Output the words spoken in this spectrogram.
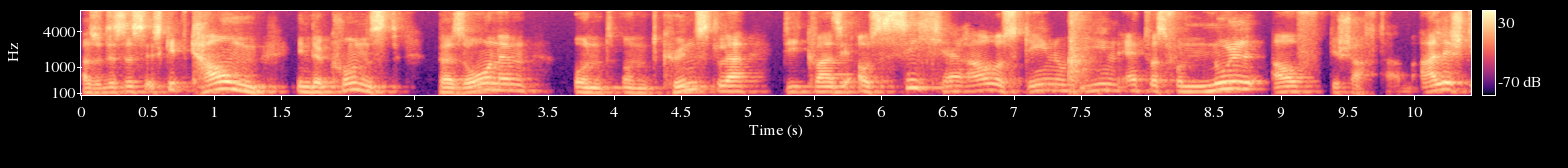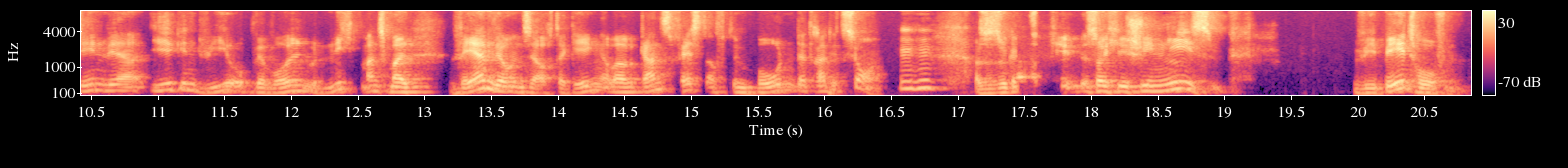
Also das ist, es gibt kaum in der Kunst Personen und, und Künstler, die quasi aus sich heraus genuin etwas von Null auf geschafft haben. Alle stehen wir irgendwie, ob wir wollen oder nicht. Manchmal wehren wir uns ja auch dagegen, aber ganz fest auf dem Boden der Tradition. Mhm. Also sogar solche Genies wie Beethoven,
